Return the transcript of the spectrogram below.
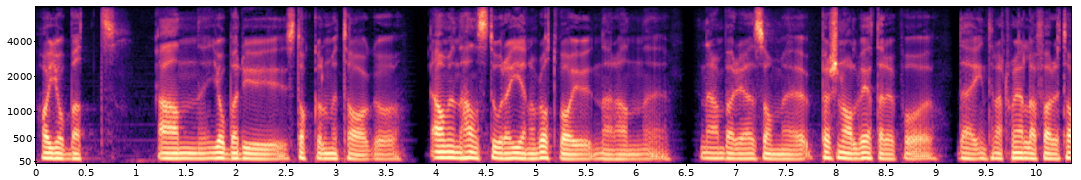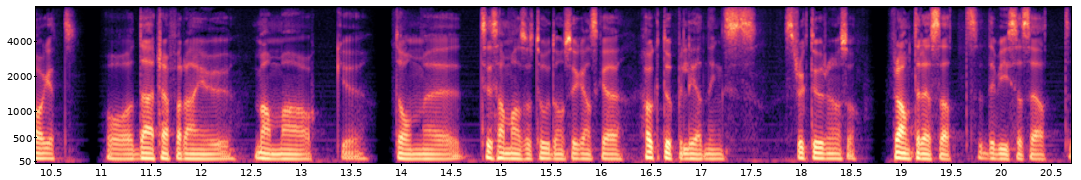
har jobbat. Han jobbade ju i Stockholm ett tag och ja, men hans stora genombrott var ju när han, eh, när han började som eh, personalvetare på det här internationella företaget. Och där träffade han ju mamma och eh, de, tillsammans så tog de sig ganska högt upp i ledningsstrukturen och så. Fram till dess att det visade sig att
